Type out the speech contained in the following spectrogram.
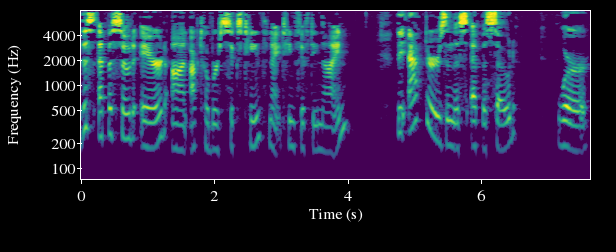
This episode aired on October 16th, 1959. The actors in this episode were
